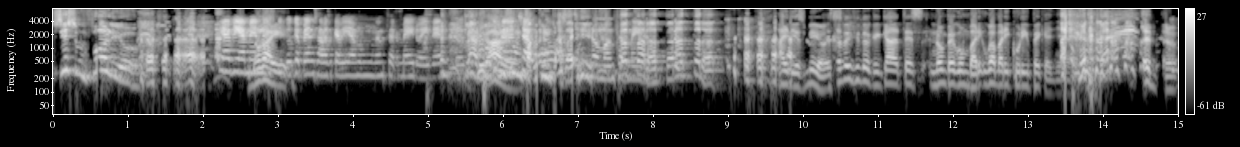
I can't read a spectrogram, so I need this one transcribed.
se es un folio. Que había memes, no hai... tipo que pensabas que había un enfermeiro aí dentro. Claro, claro. Un, un papumpas aí. Un homo enfermeiro. Ai, Dios mío, estás dicindo que en cada test non pego un unha maricurí pequeña. dentro.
